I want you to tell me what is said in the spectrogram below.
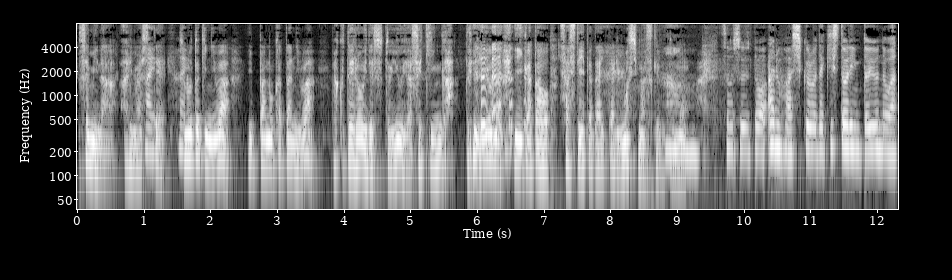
セミナーありまして、はい、その時には一般の方にはバクテロイデスという痩せ菌がというような言い方をさせていただいたりもしますけれども。そうすると、アルファシクロデキストリンというのは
